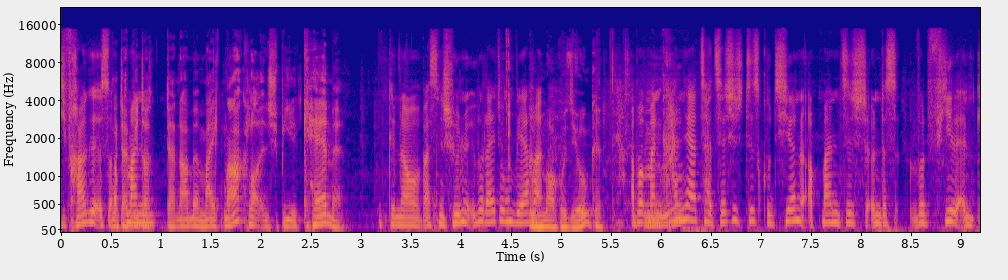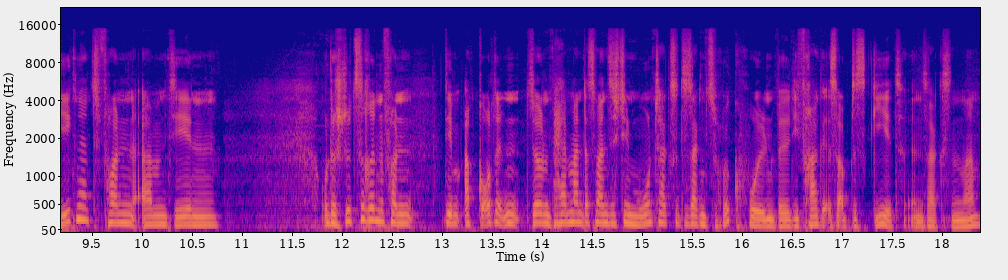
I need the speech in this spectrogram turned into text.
Die Frage ist, ob man, der Name Mike Nagler ins Spiel käme. genau, was eine schöne Überleitung wäre. Und Markus Junke. Aber man kann ja tatsächlich diskutieren, ob man sich, und das wird viel entgegnet von ähm, den Unterstützerinnen von dem Abgeordneten Sören Pellmann, dass man sich den Montag sozusagen zurückholen will. Die Frage ist, ob das geht in Sachsen ne?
